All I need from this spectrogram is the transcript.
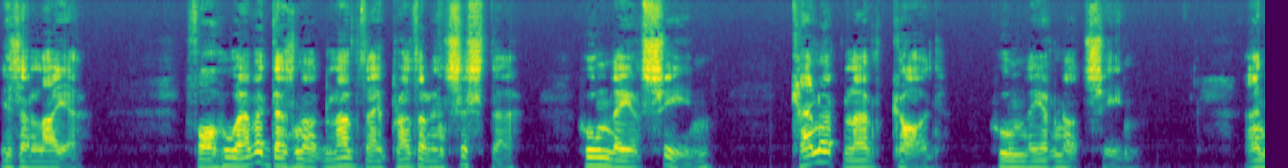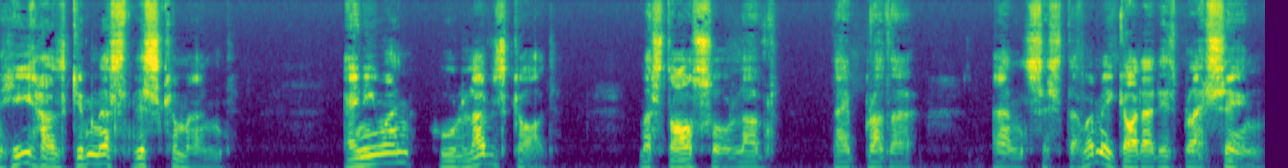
is a liar. For whoever does not love their brother and sister whom they have seen cannot love God whom they have not seen. And he has given us this command. Anyone who loves God must also love their brother and sister. Well, may God add his blessing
